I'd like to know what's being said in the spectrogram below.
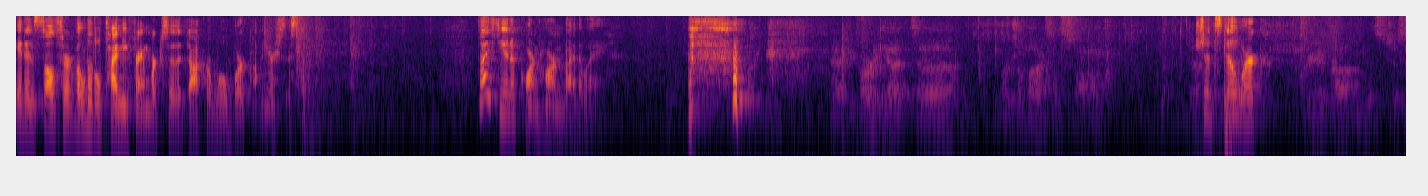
it installs sort of a little tiny framework so that Docker will work on your system. Nice unicorn horn, by the way. If you've already got uh, VirtualBox installed. Should still work. Create a problem, it's just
